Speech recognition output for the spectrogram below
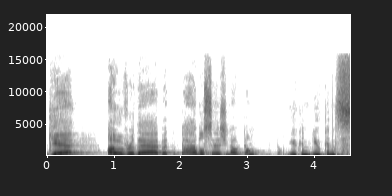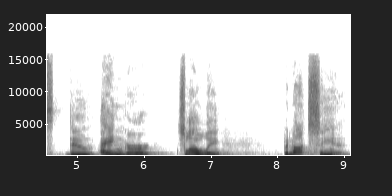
get over that. But the Bible says, you know, don't, don't you, can, you can do anger slowly, but not sin.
